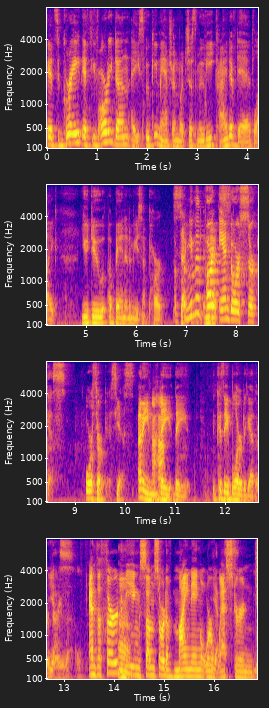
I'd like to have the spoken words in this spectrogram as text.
it's great if you've already done a spooky mansion, which this movie kind of did. Like you do abandoned amusement park, second, Amusement park that's- and or circus. or circus. Yes, I mean Uh-huh. they they because they blur together very well. And the third being some sort of mining or Um, Yes. western Yes.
